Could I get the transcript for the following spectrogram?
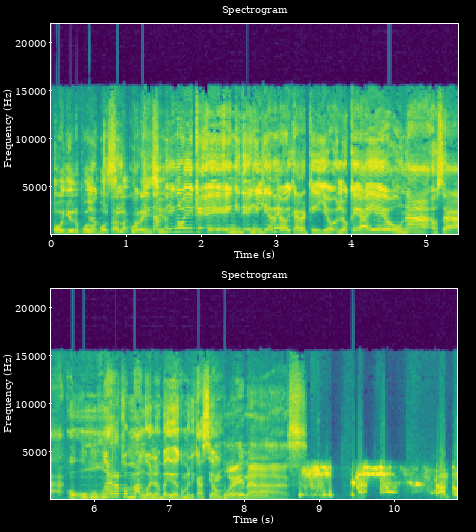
hoy yo no puedo votar la coherencia. También hoy que eh, en, el día de hoy, Carraquillo, lo que hay es una, o sea, un, un arroz con mango en los medios de comunicación. Buenas tanto,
